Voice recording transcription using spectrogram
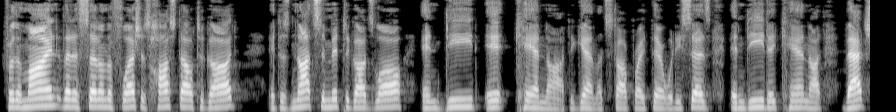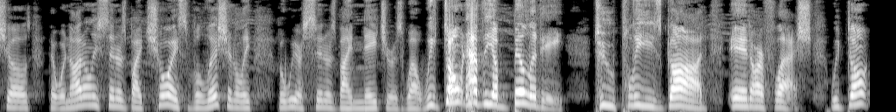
For the mind that is set on the flesh is hostile to God. It does not submit to God's law. Indeed, it cannot. Again, let's stop right there. What he says, indeed, it cannot. That shows that we're not only sinners by choice, volitionally, but we are sinners by nature as well. We don't have the ability to please God in our flesh. We don't,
